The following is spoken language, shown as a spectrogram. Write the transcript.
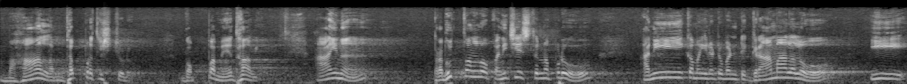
మహాలబ్ధ ప్రతిష్ఠుడు గొప్ప మేధావి. ఆయన ప్రభుత్వంలో పనిచేస్తున్నప్పుడు అనేకమైనటువంటి గ్రామాలలో ఈ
